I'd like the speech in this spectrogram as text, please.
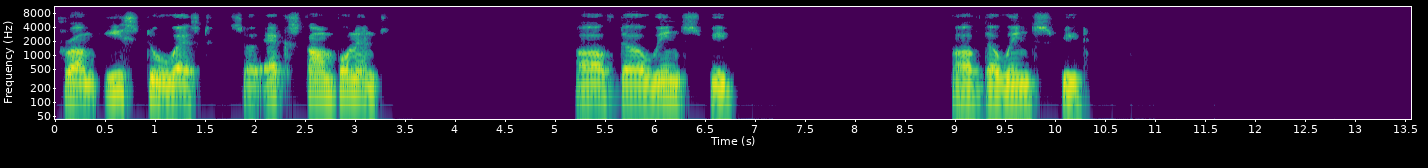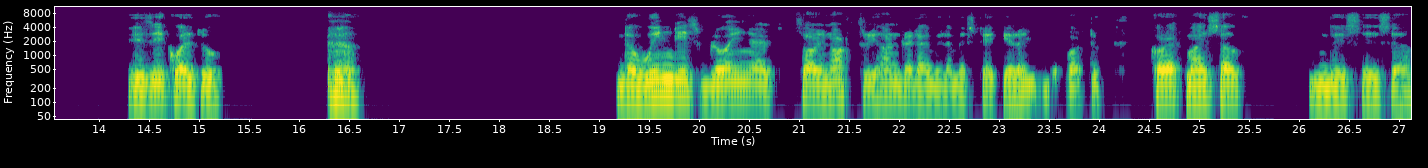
from east to west. So x component of the wind speed of the wind speed is equal to the wind is blowing at, sorry, not 300. I made a mistake here. I got to correct myself. This is uh,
